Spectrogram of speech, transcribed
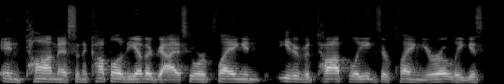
and Thomas and a couple of the other guys who are playing in either the top leagues or playing EuroLeague is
